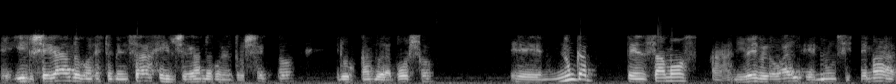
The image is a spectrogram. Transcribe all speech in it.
eh, ir llegando con este mensaje, ir llegando con el proyecto, ir buscando el apoyo. Eh, nunca pensamos a nivel global en un sistema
